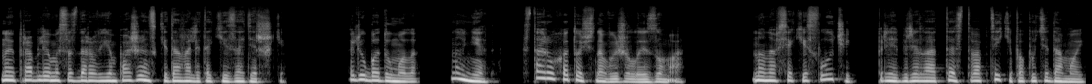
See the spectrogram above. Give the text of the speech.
но и проблемы со здоровьем по-женски давали такие задержки. Люба думала, ну нет, старуха точно выжила из ума. Но на всякий случай приобрела тест в аптеке по пути домой.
